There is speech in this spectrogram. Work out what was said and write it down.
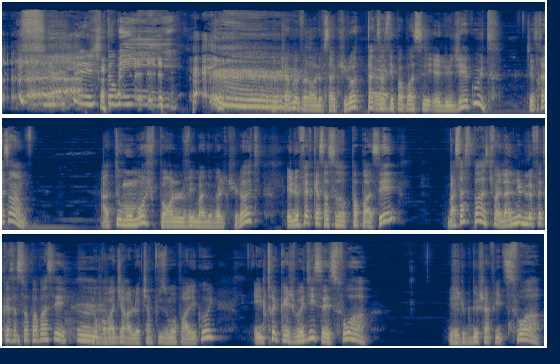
Je t'obéis. Donc la meuf, elle enlève sa culotte, tac, ça s'est pas passé. Et elle lui dit, écoute, c'est très simple. À tout moment, je peux enlever ma nouvelle culotte, et le fait que ça soit pas passé, bah ça se passe, tu vois, elle annule le fait que ça soit pas passé. Hmm. Donc on va dire, elle le tient plus ou moins par les couilles. Et le truc que je me dis, c'est soit, j'ai lu que deux chapitres, soit,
